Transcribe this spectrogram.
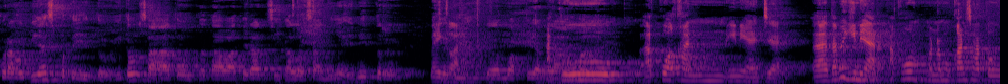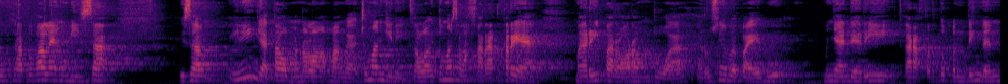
kurang lebihnya seperti itu. Itu salah satu kekhawatiran sih kalau seandainya ini ter Baiklah. dalam waktu yang aku, lama gitu. Aku akan ini aja Uh, tapi gini Ar, aku menemukan satu satu hal yang bisa bisa ini nggak tahu menolong apa nggak. Cuman gini, kalau itu masalah karakter ya, mari para orang tua harusnya bapak ibu menyadari karakter itu penting dan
